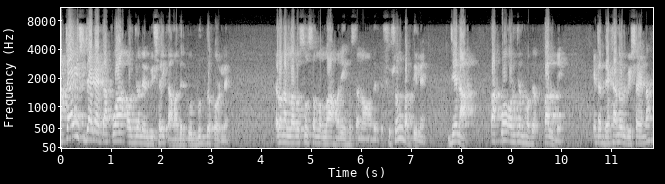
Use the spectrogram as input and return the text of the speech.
আঠাইশ জায়গায় তাকুয়া অর্জনের বিষয়কে আমাদেরকে উদ্বুদ্ধ করলেন। এবং আল্লাহ রসুল সাল্লাহ আলী হুসাল্লাম আমাদেরকে সুসংবাদ দিলেন যে না তাকুয়া অর্জন হবে কালবে। এটা দেখানোর বিষয় না।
